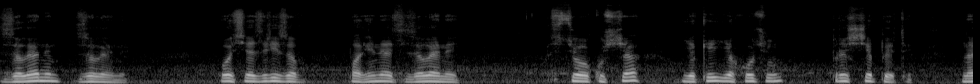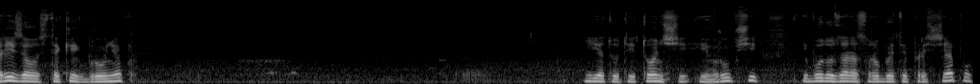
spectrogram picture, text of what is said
зеленим зелений. Ось я зрізав пагінець зелений з цього куща, який я хочу прищепити. Нарізав ось таких бруньок. Є тут і тонші, і грубші. І буду зараз робити прищепу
